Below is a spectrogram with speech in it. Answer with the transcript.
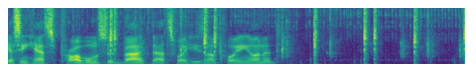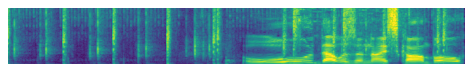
guessing he has problems with back. That's why he's not playing on it. Oh, that was a nice combo.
